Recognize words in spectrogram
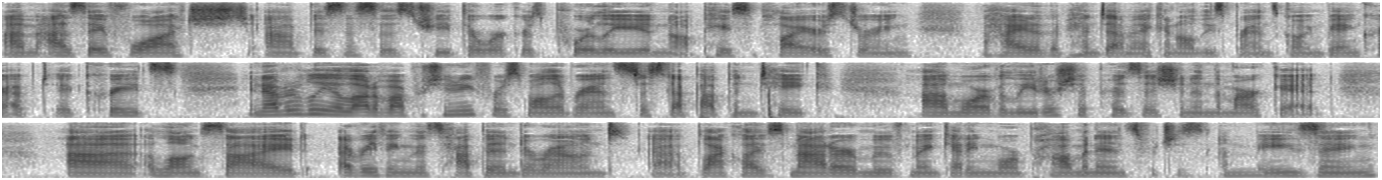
um, as they've watched uh, businesses treat their workers poorly and not pay suppliers during the height of the pandemic and all these brands going bankrupt. It creates inevitably a lot of opportunity for smaller brands to step up and take uh, more of a leadership position in the market. Uh, alongside everything that's happened around uh, Black Lives Matter movement getting more prominence, which is amazing,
